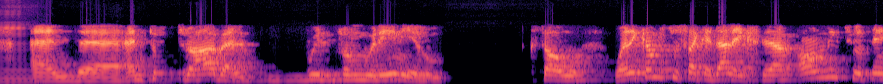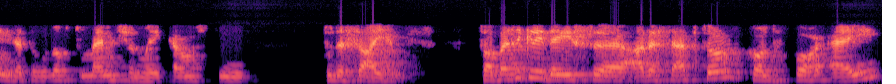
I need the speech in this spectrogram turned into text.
Mm. and uh, and to travel with, from within you. So when it comes to psychedelics, there are only two things that I would love to mention when it comes to to the science. So basically, there is a receptor called 4A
